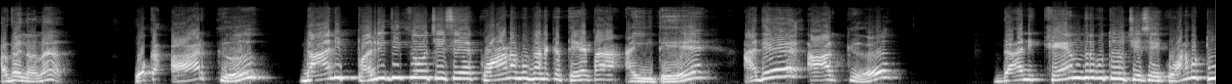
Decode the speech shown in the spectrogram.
అర్థమైందా ఒక ఆర్క్ దాని పరిధితో చేసే కోణము గనక తేట అయితే అదే ఆర్క్ దాని కేంద్రముతో చేసే కోణము టూ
